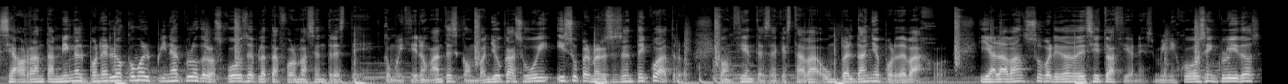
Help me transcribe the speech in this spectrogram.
Se ahorran también el ponerlo como el pináculo de los juegos de plataformas en 3D, como hicieron antes con Banjo-Kazooie y Super Mario 64, conscientes de que estaba un peldaño por debajo, y alaban su variedad de situaciones, minijuegos incluidos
